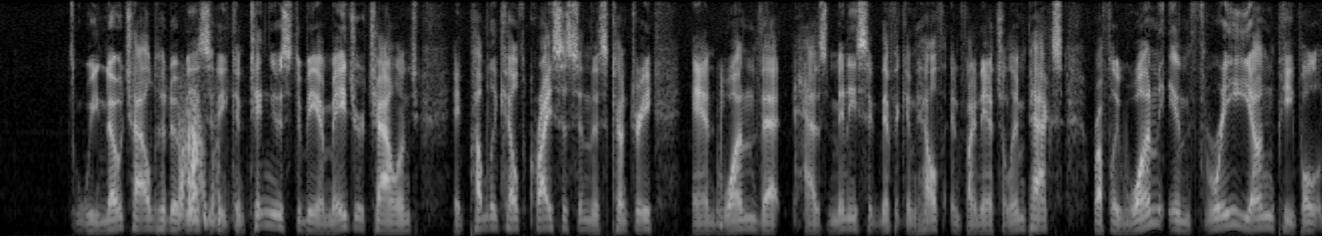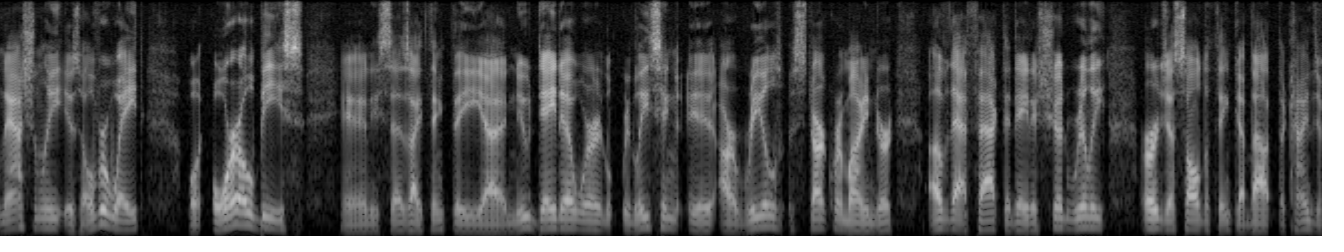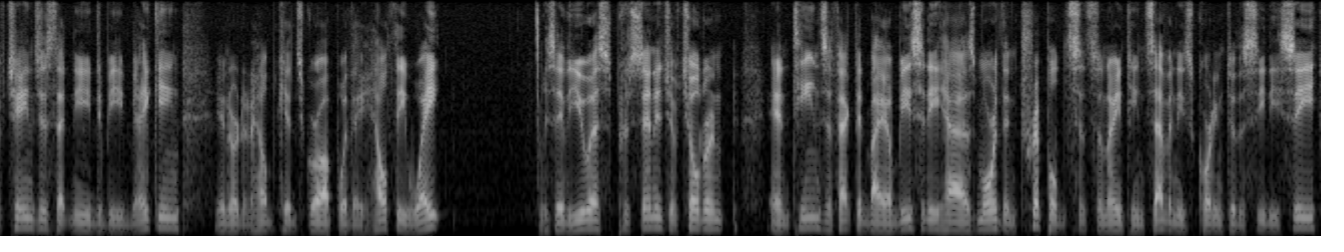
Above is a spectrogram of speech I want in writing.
we know childhood obesity continues to be a major challenge, a public health crisis in this country, and one that has many significant health and financial impacts. Roughly one in three young people nationally is overweight or, or obese, and he says, I think the uh, new data we're releasing are real stark reminder of that fact. The data should really urge us all to think about the kinds of changes that need to be making in order to help kids grow up with a healthy weight. They say the U.S. percentage of children and teens affected by obesity has more than tripled since the 1970s, according to the CDC.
